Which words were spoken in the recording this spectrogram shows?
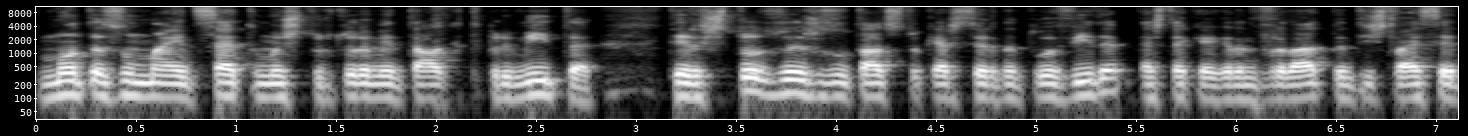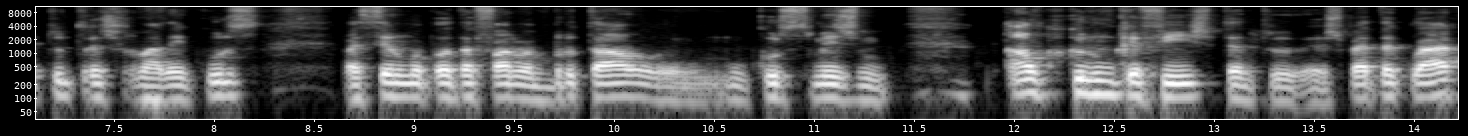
montas um mindset, uma estrutura mental que te permita teres todos os resultados que tu queres ter na tua vida. Esta é que é a grande verdade. Portanto, isto vai ser tudo transformado em curso. Vai ser uma plataforma brutal, um curso mesmo algo que nunca fiz, portanto, espetacular.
